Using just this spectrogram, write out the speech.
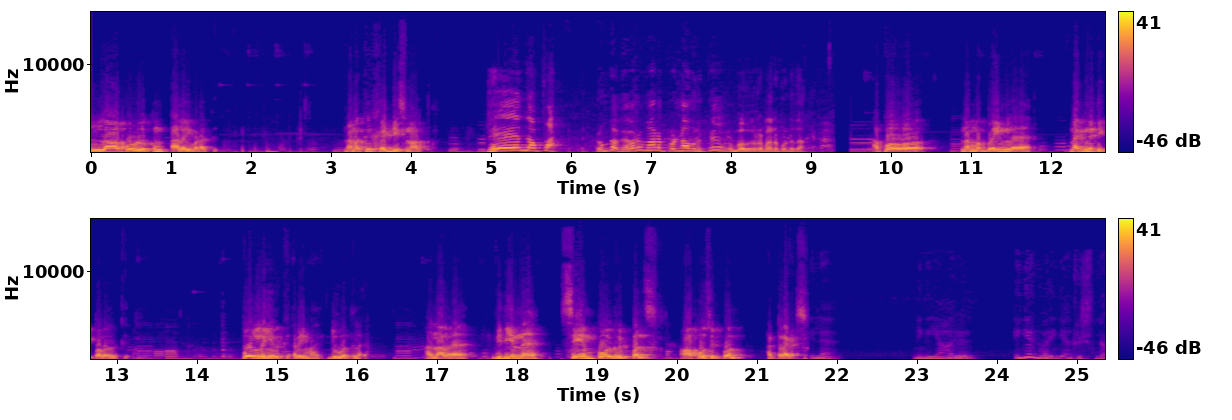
எல்லா பொருளுக்கும் தலை வடக்கு. நமக்கு ஹெட் இஸ் நார்த் அப்பா ரொம்ப விவரமான பொண்ணாவும் இருக்கு ரொம்ப விவரமான பொண்ணுதான். அப்போ நம்ம பிரெயின்ல மேக்னெட்டிக் பவர் இருக்கு. போல்லையும் இருக்கு அதே மாதிரி துருவத்துல. அதனால விதி என்ன? Same pole repels opposite pole attracts இல்ல நீங்க யாரு? எங்க இருந்து வரீங்க? கிருஷ்ணா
